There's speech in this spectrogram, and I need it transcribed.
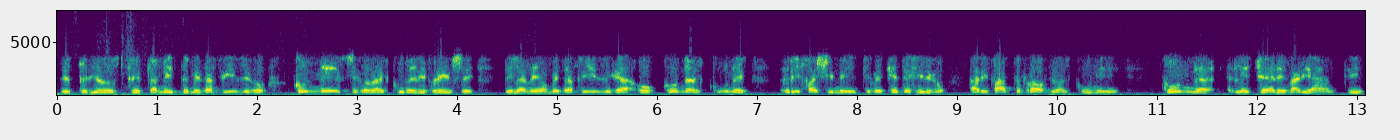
del periodo strettamente metafisico connessi con alcune riprese della neometafisica o con alcuni rifacimenti, perché De Chirico ha rifatto proprio alcuni con leggere varianti,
